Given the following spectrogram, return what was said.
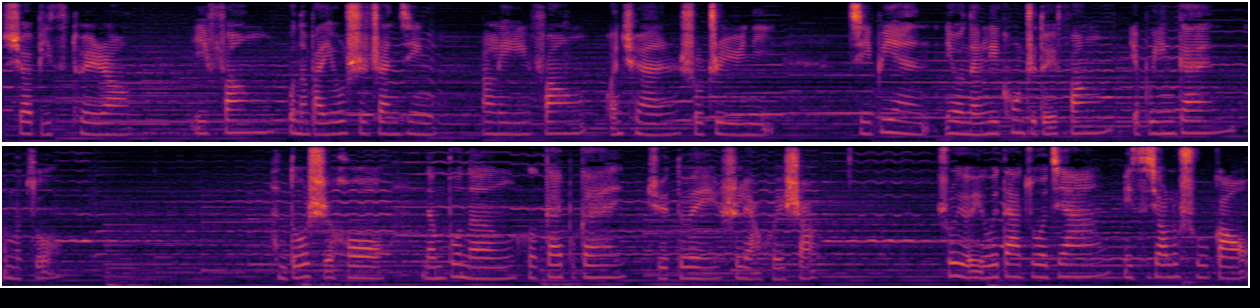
需要彼此退让，一方不能把优势占尽，让另一方完全受制于你。即便你有能力控制对方，也不应该那么做。很多时候，能不能和该不该，绝对是两回事儿。说有一位大作家，每次交了书稿，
